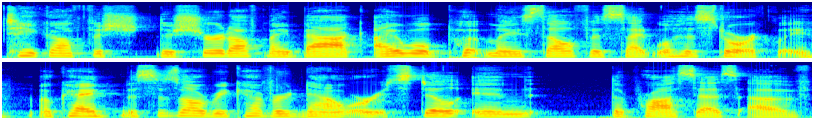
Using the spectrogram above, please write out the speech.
take off the sh- the shirt off my back. I will put myself aside. Well, historically, okay, this is all recovered now, or still in the process of.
